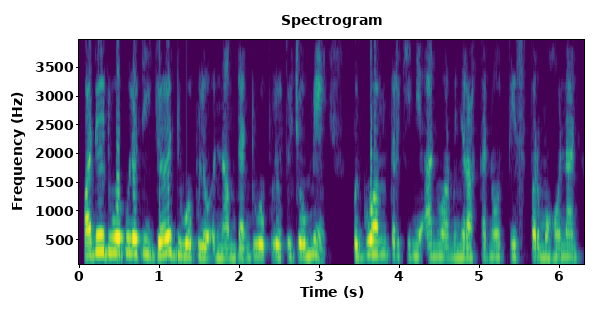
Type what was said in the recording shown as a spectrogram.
Pada 23, 26 dan 27 Mei, Peguam terkini Anwar menyerahkan notis permohonan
